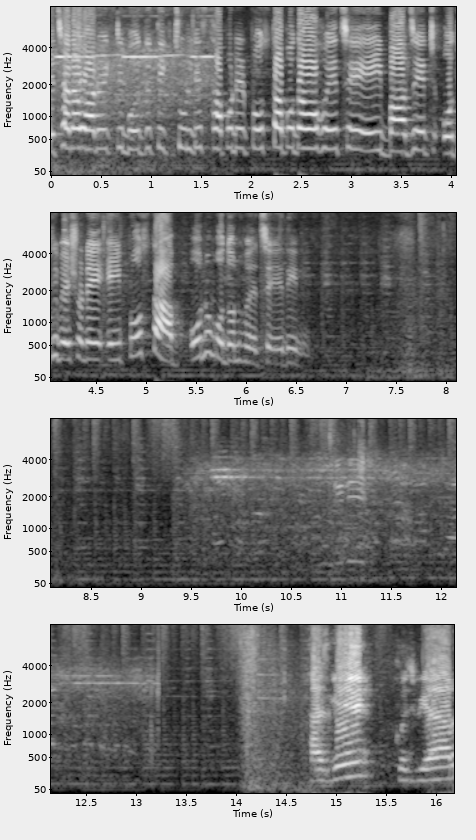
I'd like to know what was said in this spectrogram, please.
এছাড়াও আরও একটি বৈদ্যুতিক চুল্লি স্থাপনের প্রস্তাবও দেওয়া হয়েছে। এই বাজেট অধিবেশনে এই প্রস্তাব অনুমোদন হয়েছে এদিন। আজকে কুচবিহার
